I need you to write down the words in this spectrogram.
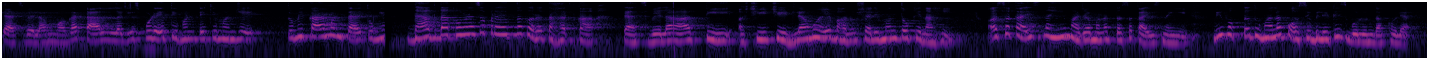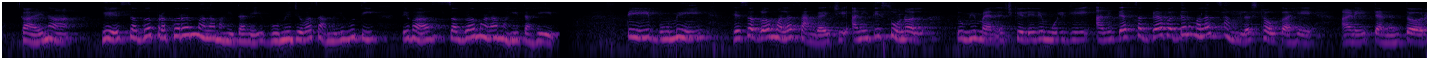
त्याच वेळेला मग आता लगेच पुढे ती म्हणते की म्हणजे तुम्ही काय म्हणताय? तुम्ही धाक दाखवण्याचा प्रयत्न करत आहात का? त्याच वेळेला ती अशी चिडल्यामुळे भानुशाली म्हणतो की नाही असं काहीच नाही माझ्या मनात तसं काहीच नाही आहे मी फक्त तुम्हाला पॉसिबिलिटीज बोलून दाखवल्या. काय ना हे सगळं प्रकरण मला माहीत आहे. भूमी जेव्हा चांगली होती तेव्हा सगळं मला माहीत आहे. ती भूमी हे सगळं मला सांगायची आणि ती सोनल तुम्ही मॅनेज केलेली मुलगी आणि त्या सगळ्याबद्दल मला चांगलंच ठाऊक आहे. आणि त्यानंतर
